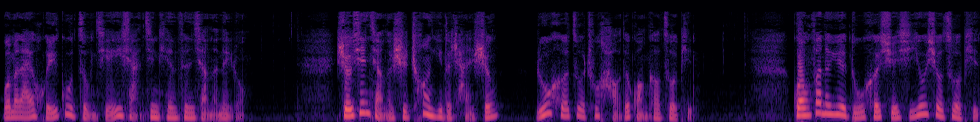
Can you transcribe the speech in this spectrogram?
我们来回顾总结一下今天分享的内容。首先讲的是创意的产生，如何做出好的广告作品。广泛的阅读和学习优秀作品，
